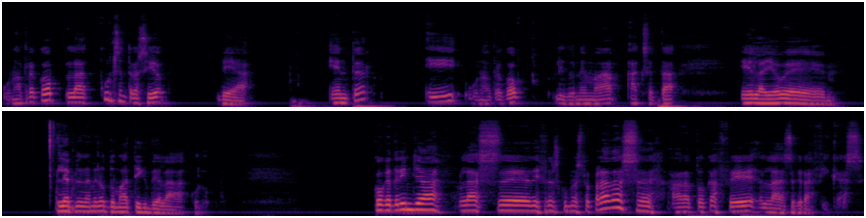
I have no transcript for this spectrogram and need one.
un altre cop, la concentració de A. Enter, i un altre cop li donem a acceptar l'emplenament automàtic de la columna. Com que tenim ja les eh, diferents columnes preparades, eh, ara toca fer les gràfiques.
